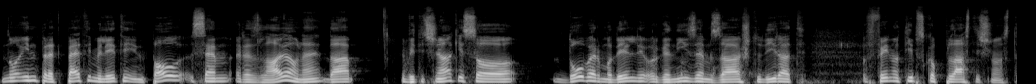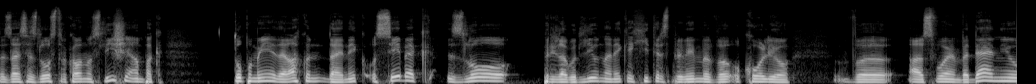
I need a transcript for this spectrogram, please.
No, in pred petimi leti in pol sem razlagal, ne, da vitičnjaki so dober modelni organizem za študirati fenotipsko plastičnost. To zdaj se zelo strokovno sliši, ampak to pomeni, da je, lahko, da je nek osebek zelo prilagodljiv na neke hitre spremembe v okolju, v ali svojem vedenju,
